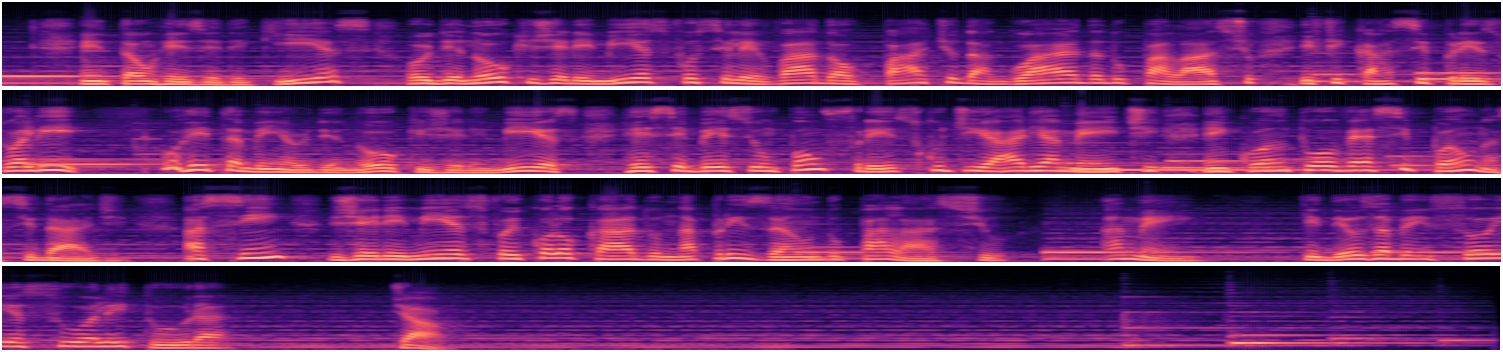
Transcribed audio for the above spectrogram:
Então rei Zedequias ordenou que Jeremias fosse levado ao pátio da guarda do palácio e ficasse preso ali. O rei também ordenou que Jeremias recebesse um pão fresco diariamente enquanto houvesse pão na cidade. Assim, Jeremias foi colocado na prisão do palácio. Amém. Que Deus abençoe a sua leitura. Tchau.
